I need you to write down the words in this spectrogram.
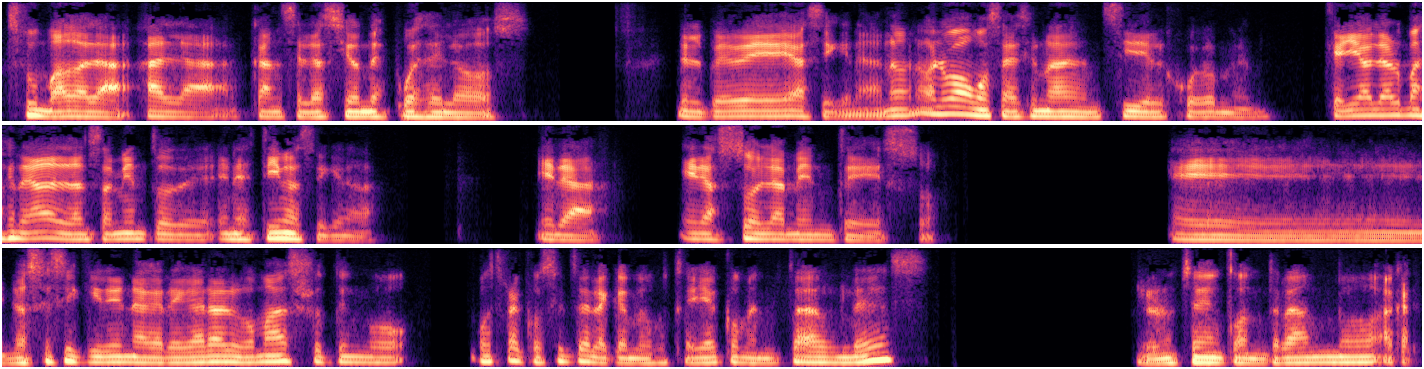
sumado a la, a la cancelación después de los del PB, así que nada, no, no, no vamos a decir nada en sí del juego. me- quería hablar más que nada del lanzamiento de, en Steam, así que nada. Era, era solamente eso. Eh, no sé si quieren agregar algo más. Yo tengo otra cosita de la que me gustaría comentarles. Pero no estoy encontrando. Acá.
